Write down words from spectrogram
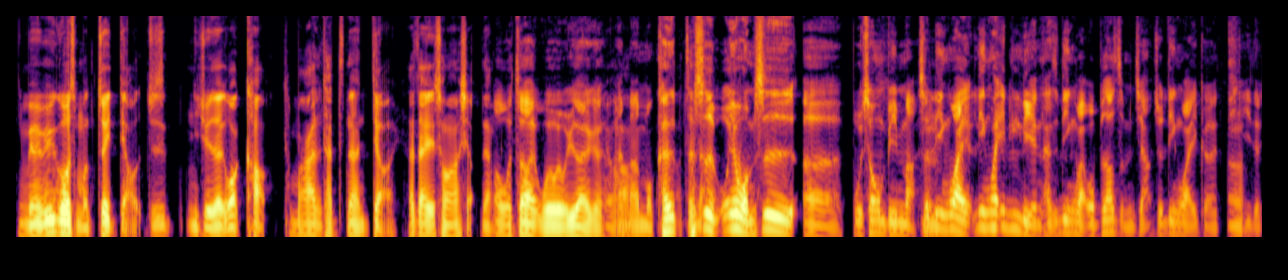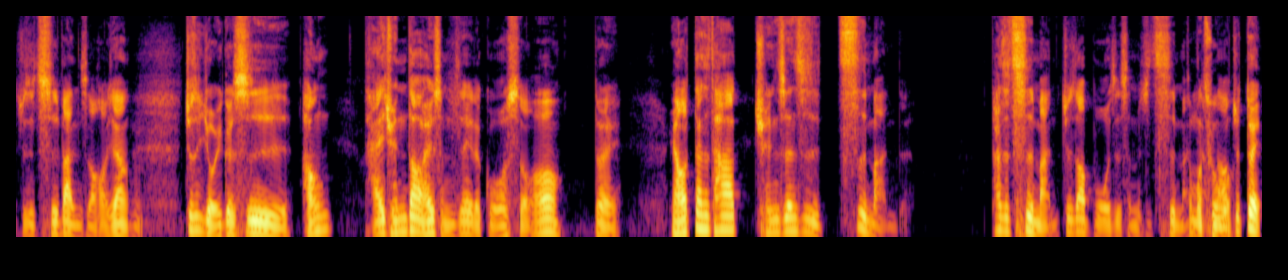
你们有遇过什么最屌的？就是你觉得我靠他妈的他真的很屌、欸，他在冲他小这样。哦，我知道，我有遇到一个还蛮猛，可是不是，因为我们是呃补充兵嘛，是嗯另外另外一连还是另外，我不知道怎么讲，就另外一个嗯梯的，就是吃饭的时候好像嗯就是有一个是好像跆拳道还是什么之类的国手，哦，对，然后但是他全身是刺满的，他是刺满，就是到脖子什么是刺满，这么粗就对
